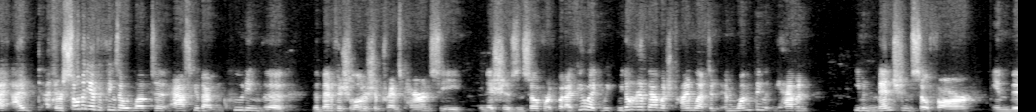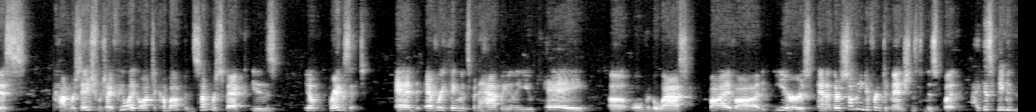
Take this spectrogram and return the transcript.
I, I, there are so many other things I would love to ask you about, including the the beneficial ownership transparency initiatives and so forth. But I feel like we, we don't have that much time left. And, and one thing that we haven't even mentioned so far in this conversation, which I feel like ought to come up in some respect, is you know Brexit and everything that's been happening in the UK uh, over the last five odd years. And there's so many different dimensions to this, but I guess maybe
